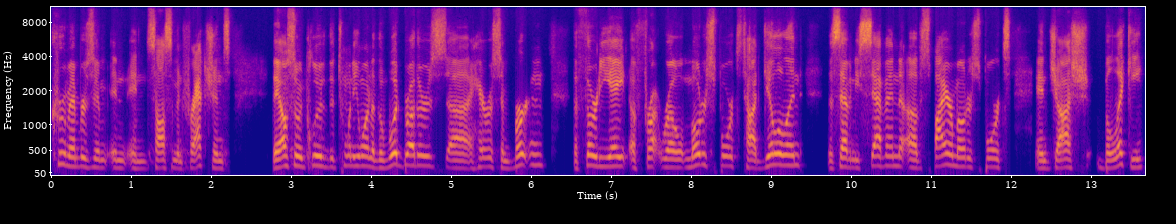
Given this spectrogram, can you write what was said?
crew members and, and, saw some infractions. They also included the 21 of the Wood brothers, uh, Harrison Burton, the 38 of Front Row Motorsports, Todd Gilliland, the 77 of Spire Motorsports, and Josh Bilicki.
